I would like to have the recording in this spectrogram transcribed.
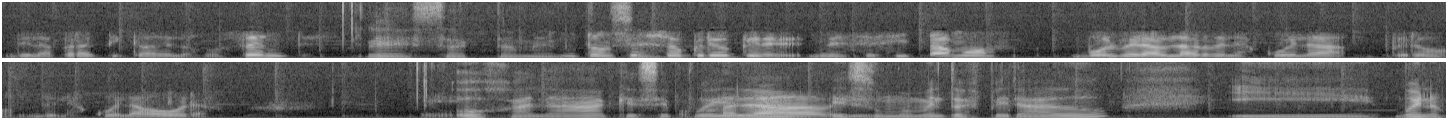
de la práctica de los docentes. Exactamente. Entonces yo creo que necesitamos volver a hablar de la escuela, pero de la escuela ahora. Eh, ojalá que se pueda, es un momento esperado. Y bueno,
